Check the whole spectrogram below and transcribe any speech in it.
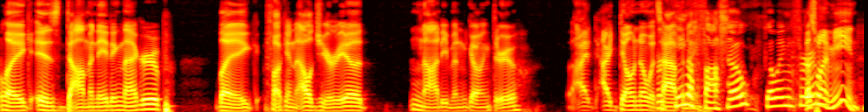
like, is dominating that group, like, fucking Algeria not even going through. I, I don't know what's happening. Burkina happening. Faso going through. That's what I mean.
